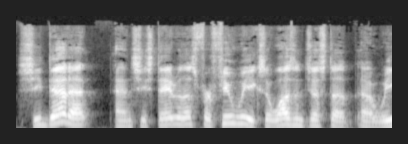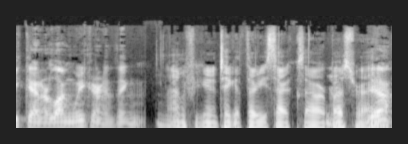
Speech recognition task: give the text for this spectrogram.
she did it and she stayed with us for a few weeks. It wasn't just a, a weekend or long week or anything. Not if you're going to take a 36 hour bus ride. Yeah.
